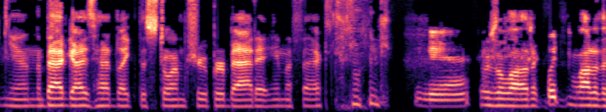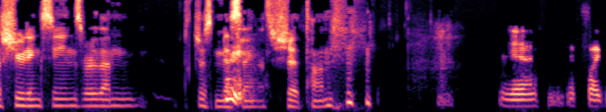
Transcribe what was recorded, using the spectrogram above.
Yeah, and the bad guys had like the stormtrooper bad aim effect. like, Yeah, there was a lot of But- a lot of the shooting scenes were them just missing a shit ton. yeah, it's like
